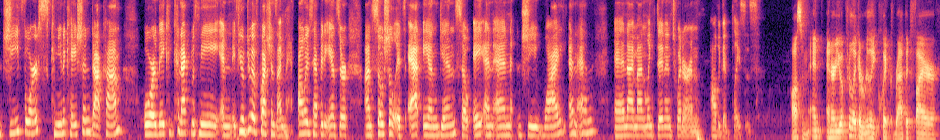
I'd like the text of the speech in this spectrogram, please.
gforcecommunication.com or they can connect with me. And if you do have questions, I'm always happy to answer on social. It's at Ann Gynn, so A N N G Y N N. And I'm on LinkedIn and Twitter and all the good places. Awesome. And and are you up for like a really quick rapid fire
